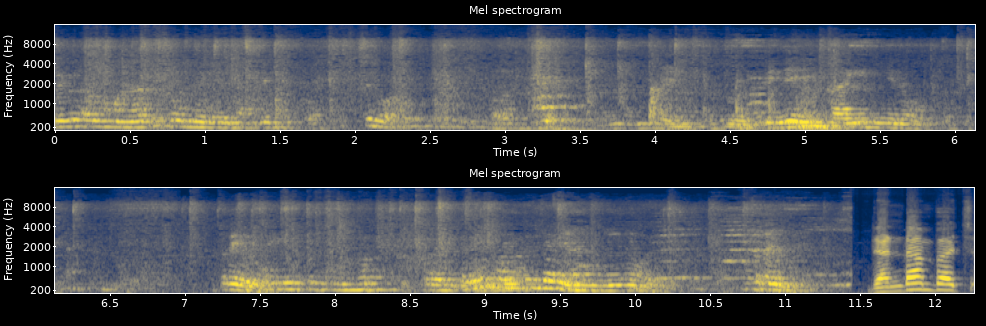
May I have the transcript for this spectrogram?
ഇപ്പോഴും മാറിക്കൊന്നുമില്ല കുറച്ച് കുറച്ച്. പിന്നെ ഈ കൈ ഇങ്ങനെ ഒക്കത്തില്ല അത്രയും കുഴപ്പമില്ല ഞാൻ ഇങ്ങനെ പോയി അത്രയേ ഉള്ളൂ. രണ്ടാം ബാച്ച്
